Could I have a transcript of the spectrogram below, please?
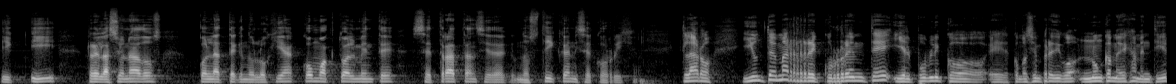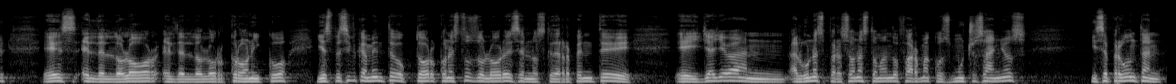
y, y, relacionados con la tecnología, cómo actualmente se tratan, se diagnostican y se corrigen. Claro, y un tema recurrente, y el público, eh, como siempre digo, nunca me deja mentir, es el del dolor, el del dolor crónico, y específicamente, doctor, con estos dolores en los que de repente eh, ya llevan algunas personas tomando fármacos muchos años y se preguntan,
